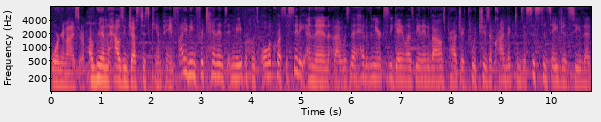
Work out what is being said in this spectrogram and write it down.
organizer. I ran the Housing Justice Campaign, fighting for tenants in neighborhoods all across the city. And then I was the head of the New York City Gay and Lesbian Anti-Violence Project, which is a crime victims assistance agency that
